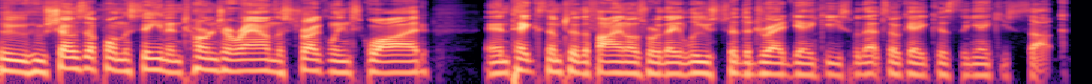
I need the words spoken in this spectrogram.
who who shows up on the scene and turns around the struggling squad. and takes them to the finals where they lose to the Dread Yankees, but that's okay because the Yankees suck.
